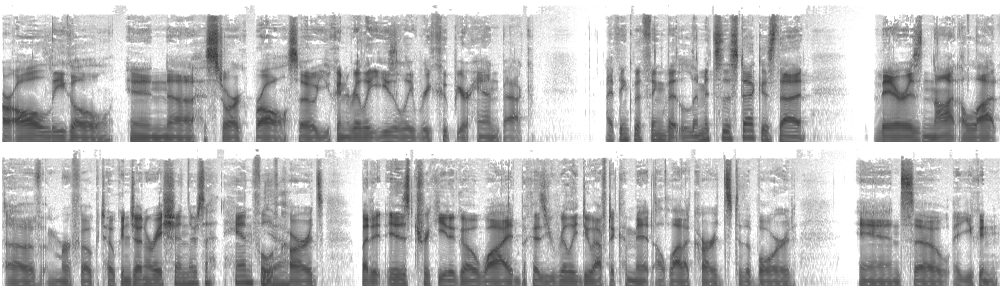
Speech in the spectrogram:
are all legal in uh, Historic Brawl, so you can really easily recoup your hand back. I think the thing that limits this deck is that there is not a lot of Merfolk token generation. There's a handful Yeah. of cards, but it is tricky to go wide because you really do have to commit a lot of cards to the board. And so you can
